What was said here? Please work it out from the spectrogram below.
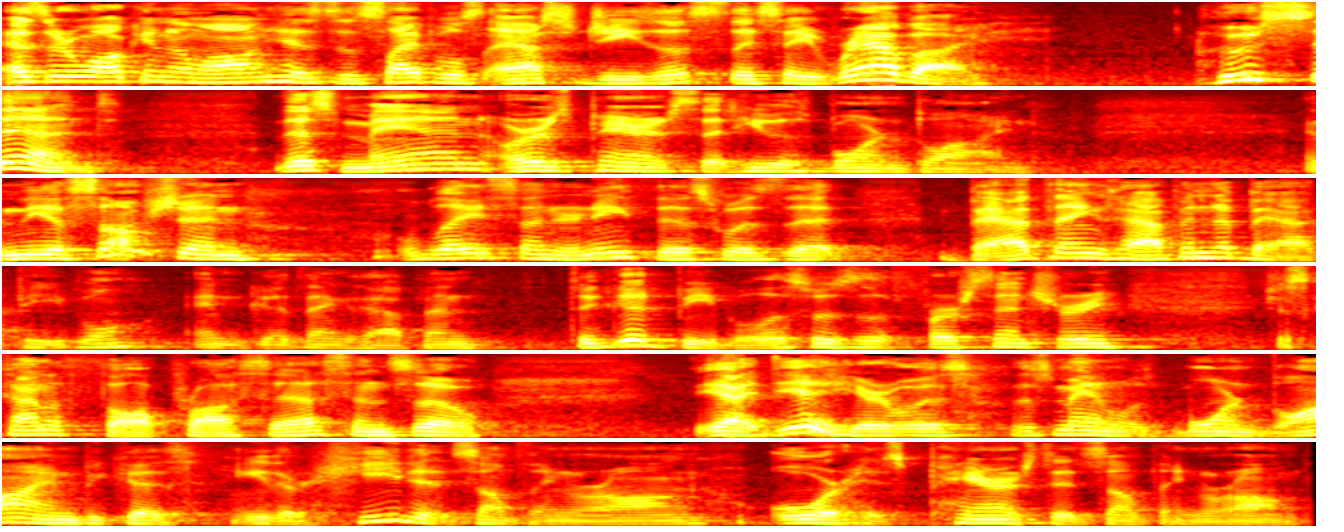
as they're walking along, his disciples ask Jesus, they say, Rabbi, who sinned, this man or his parents, that he was born blind? And the assumption laced underneath this was that bad things happen to bad people and good things happen to good people. This was the first century, just kind of thought process. And so the idea here was this man was born blind because either he did something wrong or his parents did something wrong.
